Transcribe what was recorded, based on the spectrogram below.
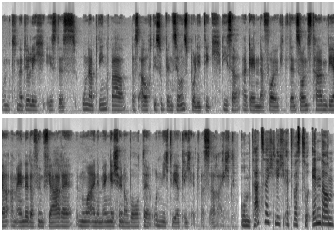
Und natürlich ist es unabdingbar, dass auch die Subventionspolitik dieser Agenda folgt. Denn sonst haben wir am Ende der fünf Jahre nur eine Menge schöner Worte und nicht wirklich etwas erreicht. Um tatsächlich etwas zu ändern,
